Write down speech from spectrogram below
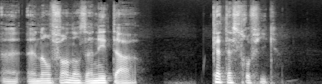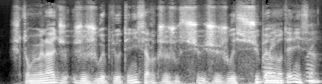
un- un enfant dans un état catastrophique. Je suis tombé malade, je, je jouais plus au tennis alors que je, joue je jouais super Oui, bien au tennis. oui. hein.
